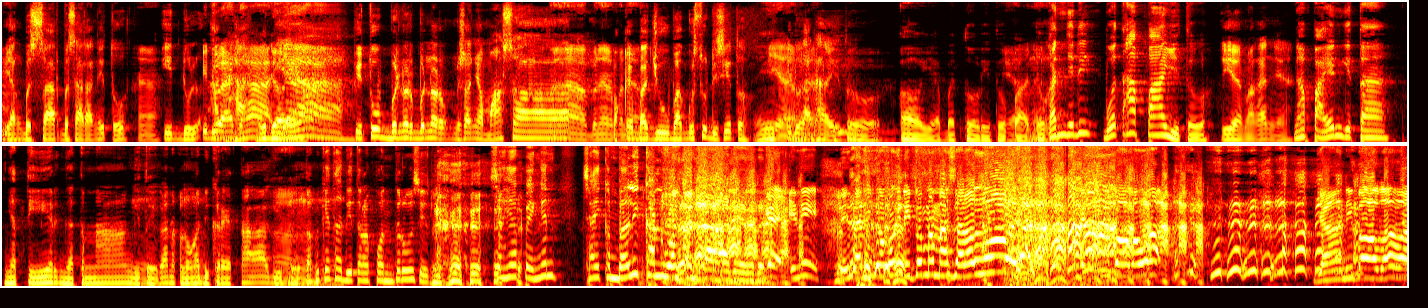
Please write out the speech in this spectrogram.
yang besar-besaran itu, Ya. Idul, Idul Adha. Adha. Idul Iya. ya. Itu bener-bener misalnya masak, Ah, benar, pakai baju bagus tuh di situ. Iya, Idul Adha itu. Itu. Oh iya betul itu, Pak. Itu kan jadi buat apa gitu? Iya makanya. Ngapain kita nyetir nggak tenang gitu ya kan kalau nggak di kereta gitu. Tapi kita ditelepon terus itu. saya pengen saya kembalikan uang Anda. Oke, ini dari tadi ngomongin itu mah masa lalu. Jangan dibawa-bawa.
